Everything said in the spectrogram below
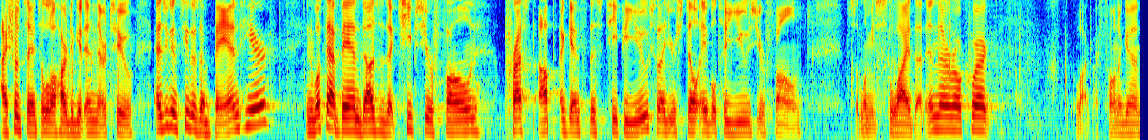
I should say it's a little hard to get in there too. As you can see, there's a band here, and what that band does is it keeps your phone pressed up against this TPU so that you're still able to use your phone. So let me slide that in there real quick. Lock my phone again.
